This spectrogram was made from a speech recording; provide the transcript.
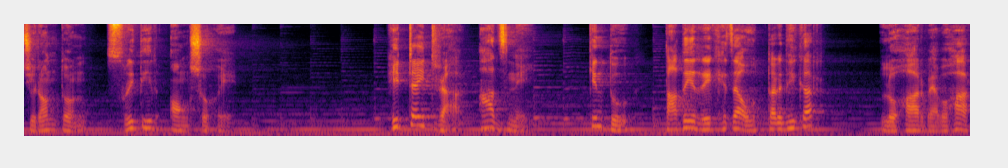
চিরন্তন স্মৃতির অংশ হয়ে। হিটটাইটরা আজ নেই, কিন্তু তাদের রেখে যাওয়া উত্তরাধিকার, লোহার ব্যবহার,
